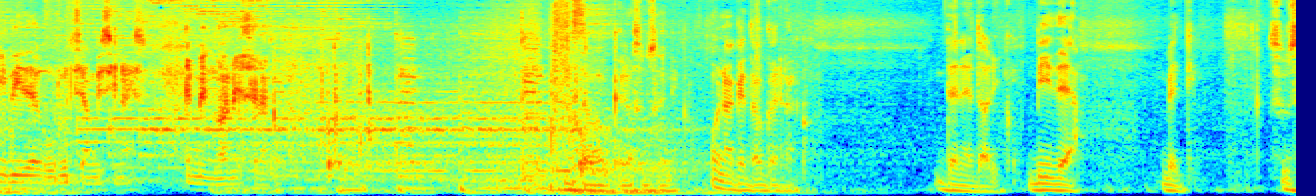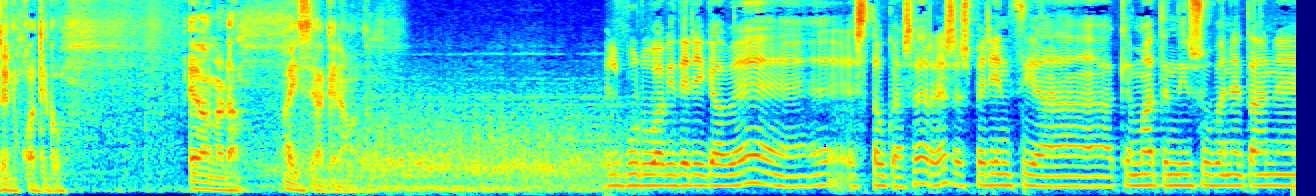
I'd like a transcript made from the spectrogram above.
Ni bide gurutzean bizi naiz. Hemen goan izanako. Ez dago aukera zuzeniko. Onak eta okerrako. Denetariko. Bidea. Beti. Zuzen joateko. Edan ara, aizeak eraman helburua biderik gabe eh, ez dauka zer, ez? Esperientziak ematen dizu benetan e,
